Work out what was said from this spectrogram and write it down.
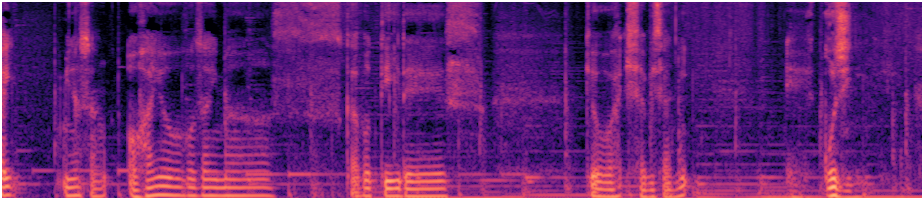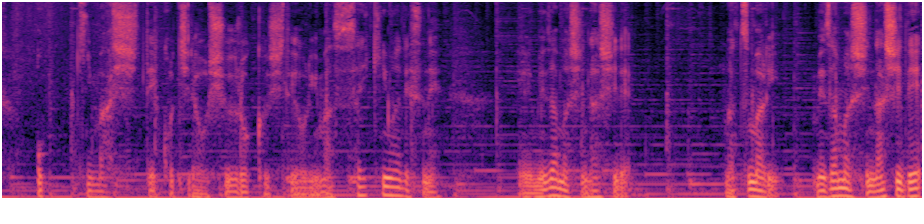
はい。皆さんおはようございます。カボティです。今日は久々に、えー5時に起きましてこちらを収録しております。最近はですね、えー目覚ましなしで、まあ、つまり目覚ましなしで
